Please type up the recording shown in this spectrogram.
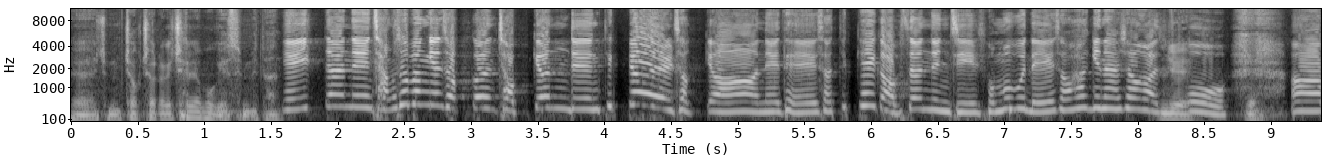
예, 좀 적절하게 처리해 보겠습니다. 예, 일단은 장소 변경 접견, 접견 등 특별 접견에 대해서 특혜가 없었는지 법무부 내에서 확인하셔가지고 예, 예. 어,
